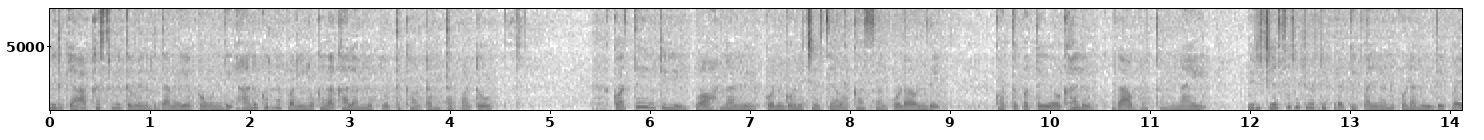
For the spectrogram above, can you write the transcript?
వీరికి ఆకస్మికమైన ధనయోగం ఉంది. అనుకున్న పనులు సకాలంలో పూర్తి కావడంతో పాటు కొత్త ఇంటిని వాహనాన్ని కొనుగోలు చేసే అవకాశం కూడా ఉంది. కొత్త కొత్త యోగాలు రాబోతున్నాయి. మీరు చేసేటటువంటి ప్రతి పనులను కూడా మీదే పై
